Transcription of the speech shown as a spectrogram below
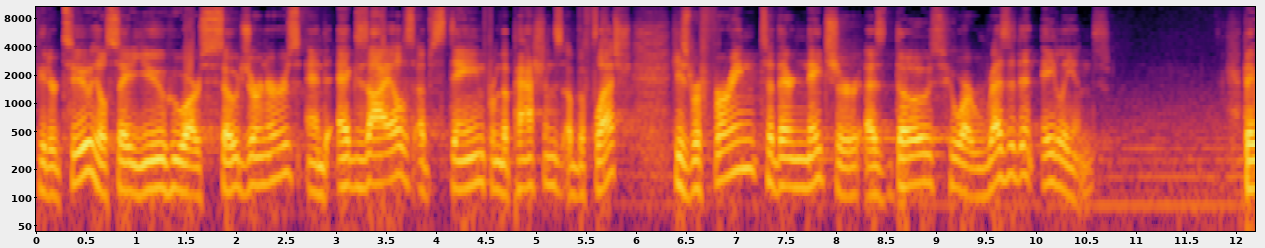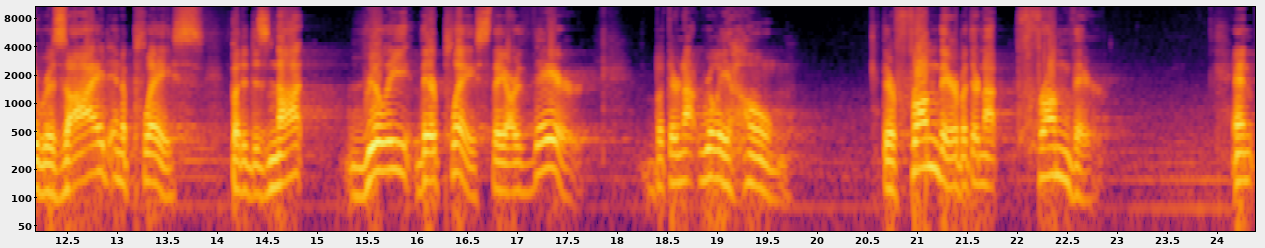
Peter 2. He'll say, You who are sojourners and exiles, abstain from the passions of the flesh. He's referring to their nature as those who are resident aliens. They reside in a place, but it is not really their place. They are there, but they're not really home. They're from there, but they're not from there. And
